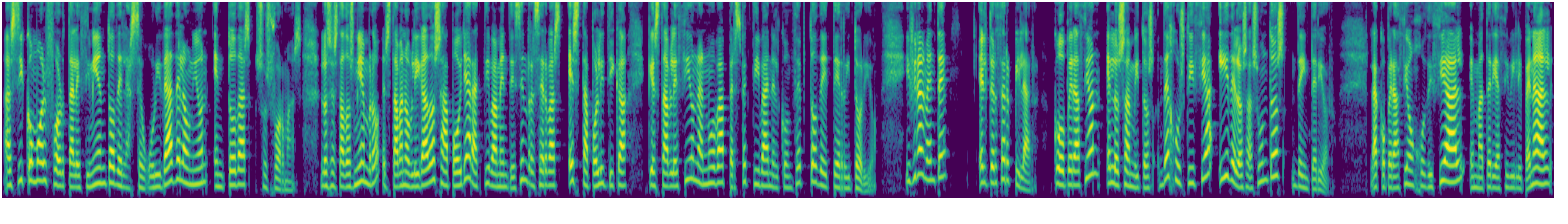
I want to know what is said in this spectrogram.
así como el fortalecimiento de la seguridad de la Unión en todas sus formas. Los Estados miembros estaban obligados a apoyar activamente y sin reservas esta política que establecía una nueva perspectiva en el concepto de territorio. Y finalmente, el tercer pilar, cooperación en los ámbitos de justicia y de los asuntos de interior. La cooperación judicial en materia civil y penal,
